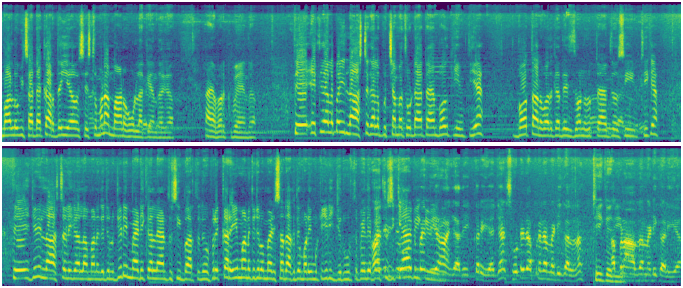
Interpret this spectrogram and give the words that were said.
ਮੰਨ ਲਓ ਵੀ ਸਾਡਾ ਘਰ ਦਾ ਹੀ ਆ ਉਹ ਸਿਸਟਮ ਨਾ ਮਾਣ ਹੋਣ ਲੱਗ ਜਾਂਦਾ ਹੈਗਾ। ਐ ਫ਼ਰਕ ਪੈ ਜਾਂਦਾ। ਤੇ ਇੱਕ ਗੱਲ ਬਾਈ ਲਾਸਟ ਗੱਲ ਪੁੱਛਾਂ ਮੈਂ ਤੁਹਾਡਾ ਟਾਈਮ ਬਹੁਤ ਕੀਮਤੀ ਹੈ। ਬਹੁਤ ਧੰਨਵਾਦ ਕਰਦੇ ਸੀ ਤੁਹਾਨੂੰ ਟਾਈਮ ਤੇ ਤੁਸੀਂ ਠੀਕ ਹੈ। ਤੇ ਜਿਹੜੀ ਲਾਸਟ ਵਾਲੀ ਗੱਲ ਆ ਮੰਨ ਕੇ ਚਲੋ ਜਿਹੜੀ ਮੈਡੀਕਲ ਲਾਈਨ ਤੁਸੀਂ ਵਰਤਦੇ ਹੋ ਫਿਰ ਘਰੇ ਹੀ ਮੰਨ ਕੇ ਚਲੋ ਮੈਡੀਸਨ ਰੱਖਦੇ ਹੋ ਮਾੜੀ ਮੋਟੀ ਜਿਹੜੀ ਜ਼ਰੂਰਤ ਪੈਂਦੀ ਹੈ ਤੁਸੀਂ ਕਿਹਾ ਵੀ ਕਿਵੇਂ? ਆ, ਹਾਂ ਜ਼ਿਆਦਾ ਘਰੇ ਆ ਜਾਂ ਛੋਟੇ ਦਾ ਆਪਣੇ ਦਾ ਮੈਡੀਕਲ ਨਾ ਠੀਕ ਹੈ ਜੀ। ਆਪਣਾ ਆਪਦਾ ਮੈਡੀਕਲ ਹੀ ਆ।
